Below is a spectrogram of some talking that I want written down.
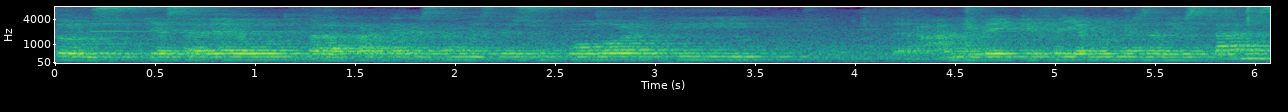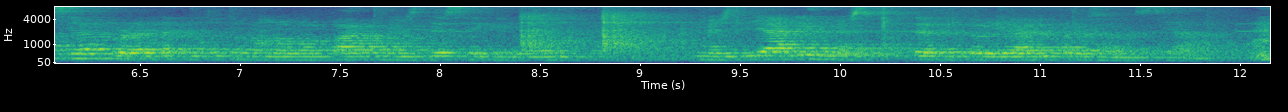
doncs ja sabeu tota la part aquesta més de suport i a nivell que fèiem més a distància, però ara tenim tota una nova part més de seguiment més llarg i més territorial i presencial.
